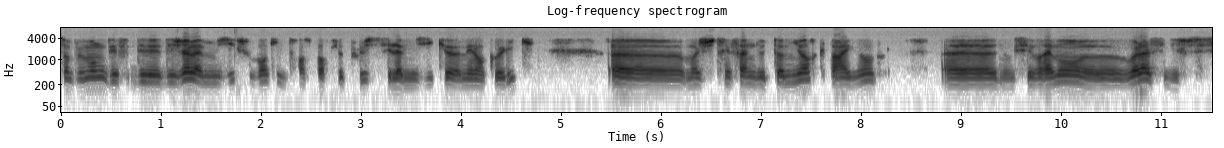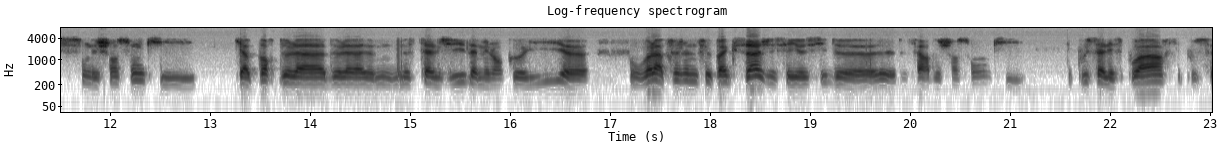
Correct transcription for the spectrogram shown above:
simplement que déjà la musique souvent qui me transporte le plus, c'est la musique euh, mélancolique. Euh, moi, je suis très fan de Tom York, par exemple. Donc c'est vraiment, voilà, ce sont des chansons qui, qui apportent de la, de la nostalgie, de la mélancolie. donc voilà, après je ne fais pas que ça, j'essaye aussi de, de, faire des chansons qui, qui poussent à l'espoir, qui poussent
